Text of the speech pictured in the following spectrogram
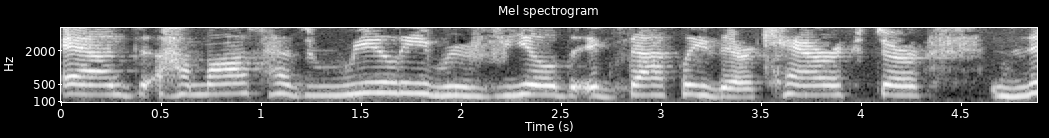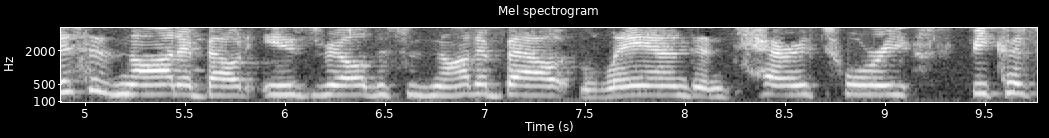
And Hamas has really revealed exactly their character. This is not about Israel. This is not about land and territory because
